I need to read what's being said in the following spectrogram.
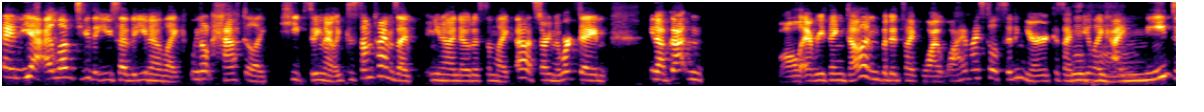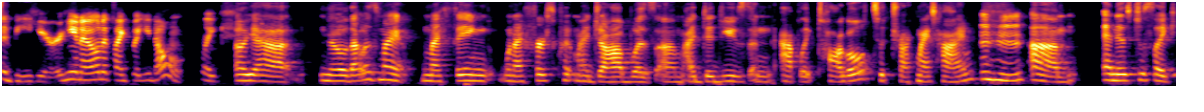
and yeah, I love too that you said that, you know, like we don't have to like keep sitting there. Like, cause sometimes I, you know, I notice I'm like, oh, it's starting the workday. And, you know, I've gotten all everything done but it's like why why am i still sitting here because i feel mm-hmm. like i mm-hmm. need to be here you know and it's like but you don't like oh yeah no that was my my thing when i first quit my job was um, i did use an app like Toggl to track my time mm-hmm. um, and it's just like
